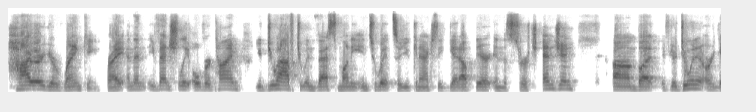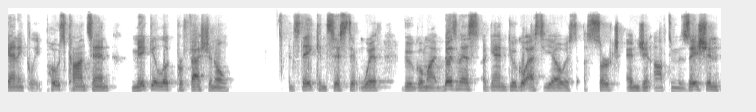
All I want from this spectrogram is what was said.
higher your ranking, right? And then eventually over time, you do have to invest money into it so you can actually get up there in the search engine. Um, but if you're doing it organically, post content, make it look professional and stay consistent with Google My Business. Again, Google SEO is a search engine optimization.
